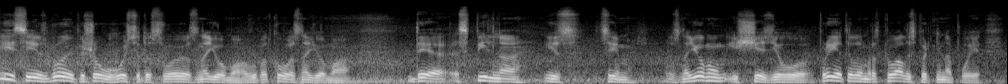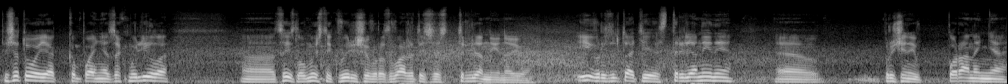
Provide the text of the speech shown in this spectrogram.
І з цією зброєю пішов у гості до свого знайомого, випадкового знайомого, де спільно із цим знайомим і ще з його приятелем розпивали спиртні напої. Після того, як компанія захмеліла, е, цей зловмисник вирішив розважитися стріляниною. І в результаті стрілянини е, причинив поранення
